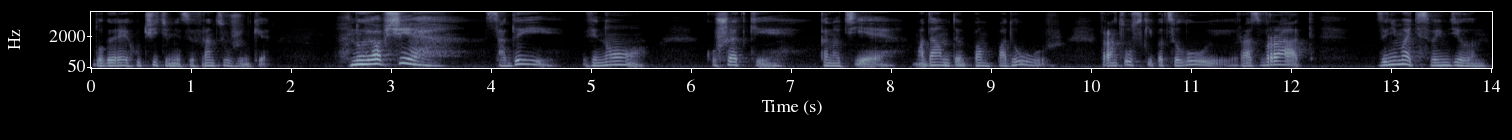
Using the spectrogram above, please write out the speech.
благодаря их учительнице француженке. Ну и вообще, сады, вино, кушетки, канотье, мадам де Помпадур, французский поцелуй, разврат. Занимайтесь своим делом.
